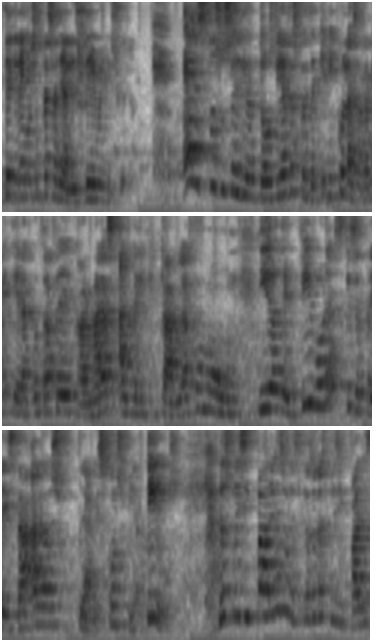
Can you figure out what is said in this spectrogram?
de gremios empresariales de Venezuela. Esto sucedió dos días después de que Nicolás arremetiera contra Fede Cámaras al calificarla como un nido de víboras que se presta a los planes conspirativos. Los principales, o en este caso las principales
